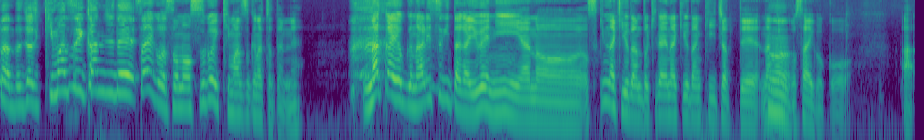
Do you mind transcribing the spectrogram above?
うなんだ。じゃあ気まずい感じで。最後そのすごい気まずくなっちゃったよね。仲良くなりすぎたがゆえにあの好きな球団と嫌いな球団聞いちゃってなんかこうう最後こう、あ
